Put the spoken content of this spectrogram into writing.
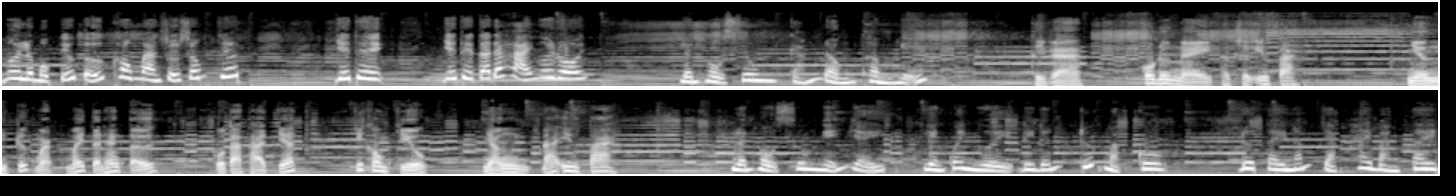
ngươi là một tiểu tử không màng sự sống chết. Vậy thì vậy thì ta đã hại ngươi rồi. Lệnh hồ xuân cảm động thầm nghĩ. Thì ra cô nương này thật sự yêu ta. Nhưng trước mặt mấy tên hán tử cô ta thà chết chứ không chịu nhận đã yêu ta lệnh hồ xuân nghĩ vậy liền quay người đi đến trước mặt cô đưa tay nắm chặt hai bàn tay.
